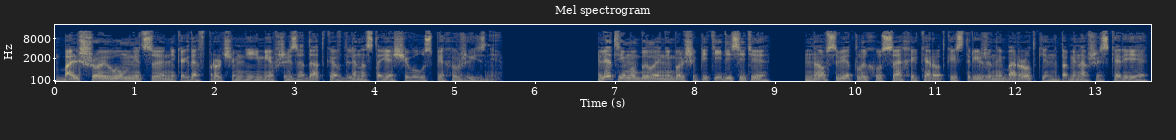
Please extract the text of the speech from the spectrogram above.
большой умница, никогда, впрочем, не имевший задатков для настоящего успеха в жизни. Лет ему было не больше пятидесяти, но в светлых усах и короткой стриженной бородке, напоминавшей скорее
